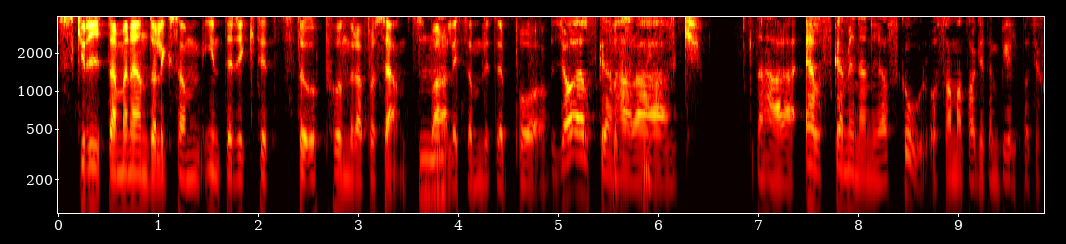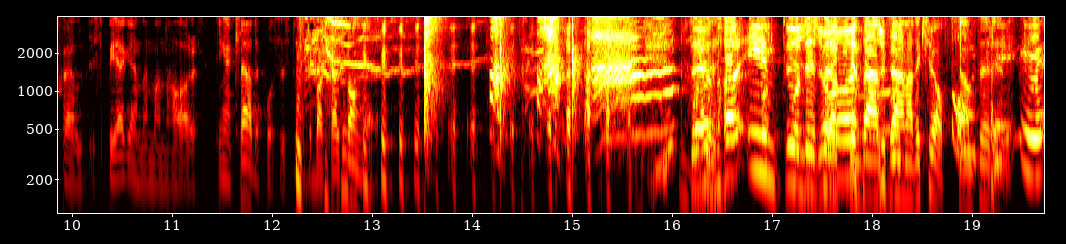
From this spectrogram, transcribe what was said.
Skryta men ändå liksom inte riktigt stå upp 100% Bara liksom lite på, Jag älskar på den här, snisk. Den här älskar mina nya skor och så har man tagit en bild på sig själv i spegeln när man har inga kläder på sig, stort sett bara kalsonger. Den har inte och visar upp sin vältränade kropp samtidigt. Är...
